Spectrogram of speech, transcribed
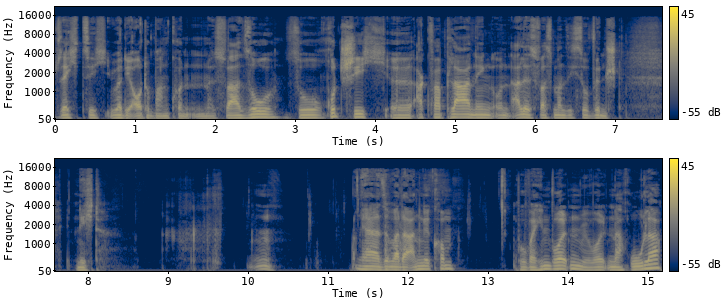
60 über die Autobahn konnten. Es war so, so rutschig, äh, Aquaplaning und alles, was man sich so wünscht. Nicht. Hm. Ja, dann sind wir da angekommen, wo wir hin wollten. Wir wollten nach Rula.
